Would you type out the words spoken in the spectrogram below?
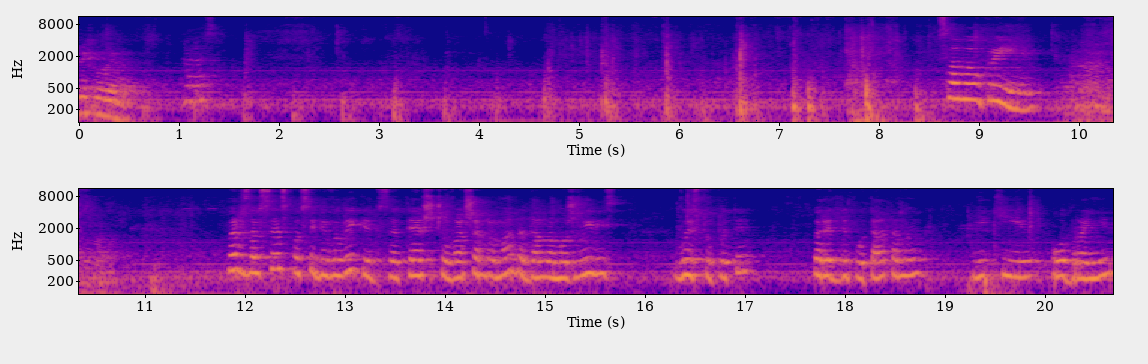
Три хвилини. Слава Україні! Перш за все, спасибі велике за те, що ваша громада дала можливість виступити перед депутатами, які обрані,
